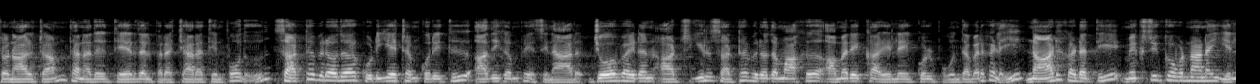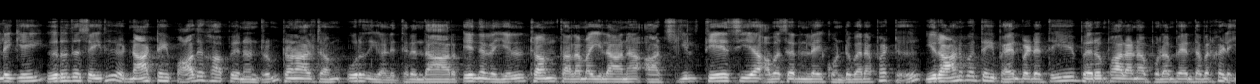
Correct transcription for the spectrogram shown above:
டொனால்ட் ட்ரம்ப் தனது தேர்தல் பிரச்சாரத்தின் போது சட்டவிரோத குடியேற்றம் குறித்து அதிகம் பேசினார். ஜோ பைடன் ஆட்சியில் சட்டவிரோதமாக அமெரிக்கா எல்லைக்குள் புகுந்தவர்களை நாடு கடத்தி மெக்சிகோவுடனான எல்லையை இறுதி செய்து நாட்டை பாதுகாப்பேன் என்றும் டொனால்ட் ட்ரம்ப் உறுதியளித்திருந்தார். இந்நிலையில் ட்ரம்ப் தலைமையிலான ஆட்சியில் தேசிய அவசர நிலை கொண்டுவரப்பட்டு இராணுவத்தை பயன்படுத்தி பெரும்பாலான புலம்பெயர்ந்தவர்களை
